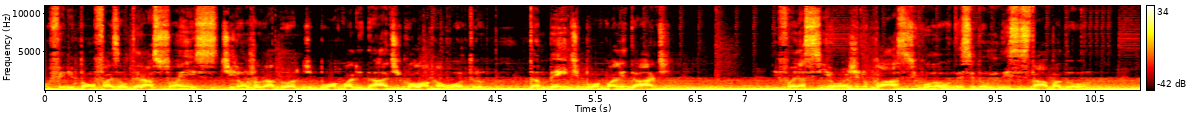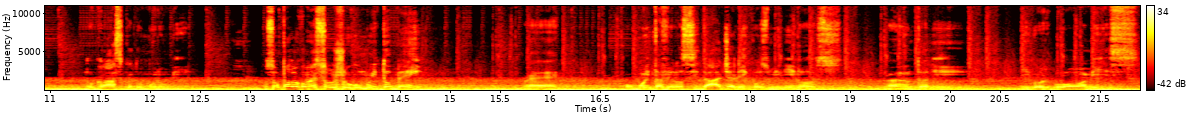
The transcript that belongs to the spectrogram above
O Felipão faz alterações, tira um jogador de boa qualidade e coloca outro também de boa qualidade. E foi assim hoje no clássico, nesse, nesse sábado, no clássico do Murumbi. O São Paulo começou o jogo muito bem, é, com muita velocidade ali com os meninos Anthony, Igor Gomes,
